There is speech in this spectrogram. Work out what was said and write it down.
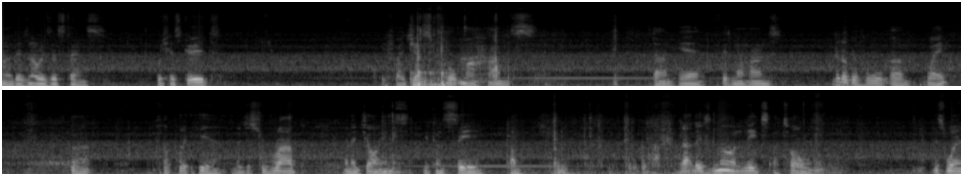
and there's no resistance which is good. If I just put my hands down here here's my hands a little bit of um, weight but if I put it here and I just rub in the joints you can see come that there's no leaks at all this is why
